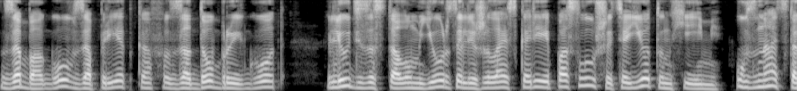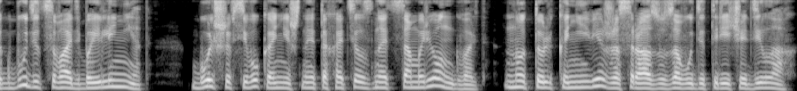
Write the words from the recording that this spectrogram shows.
За богов, за предков, за добрый год – Люди за столом ёрзали, желая скорее послушать о Йотунхейме, узнать, так будет свадьба или нет. Больше всего, конечно, это хотел знать сам Рёнгвальд, но только невежа сразу заводит речь о делах.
